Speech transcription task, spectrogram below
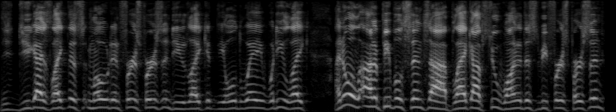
Do, you guys like this mode in first person? Do you like it the old way? What do you like? I know a lot of people since uh, Black Ops 2 wanted this to be first person.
